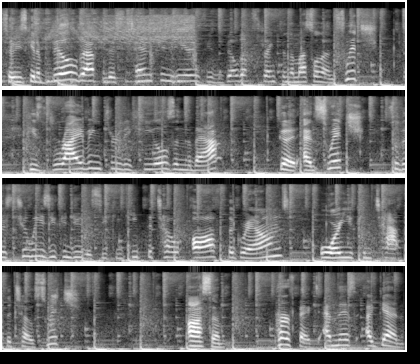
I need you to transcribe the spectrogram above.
So he's gonna build up this tension here. He's build up strength in the muscle and switch. He's driving through the heels in the back Good, and switch. So there's two ways you can do this. You can keep the toe off the ground or you can tap the toe. Switch. Awesome, perfect. And this, again,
